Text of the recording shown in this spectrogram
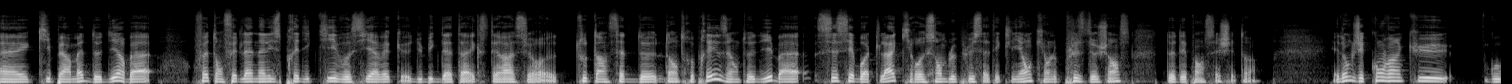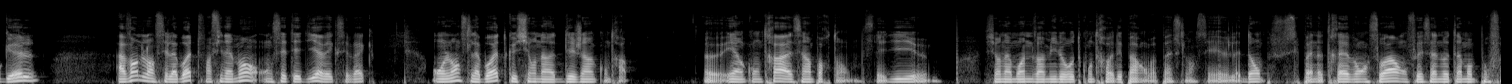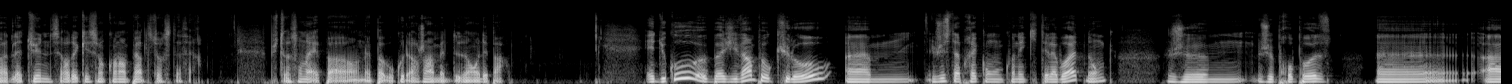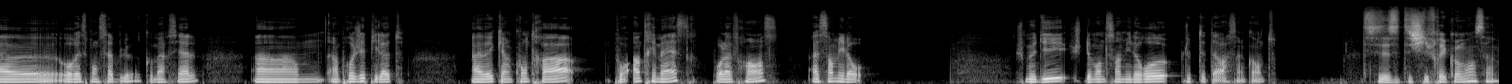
euh, qui permettent de dire bah en fait on fait de l'analyse prédictive aussi avec euh, du big data etc sur euh, tout un set de- d'entreprises et on te dit bah c'est ces boîtes là qui ressemblent le plus à tes clients qui ont le plus de chances de dépenser chez toi. Et donc j'ai convaincu Google avant de lancer la boîte finalement on s'était dit avec Sevac on lance la boîte que si on a déjà un contrat euh, et un contrat assez important. Dit, euh, si on a moins de 20 000 euros de contrat au départ, on va pas se lancer là-dedans parce que c'est pas notre rêve en soi. On fait ça notamment pour faire de la thune. C'est hors de question qu'on en perde sur cette affaire. Puis de toute façon, on n'avait pas, pas beaucoup d'argent à mettre dedans au départ. Et du coup, euh, bah, j'y vais un peu au culot. euh, juste après qu'on ait quitté la boîte, donc je, je propose à, euh, au responsable commercial un, un projet pilote avec un contrat pour un trimestre pour la France à 100 000 euros. Je me dis, je demande 100 000 euros, je vais peut-être avoir 50. C'est- C'était chiffré comment ça?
